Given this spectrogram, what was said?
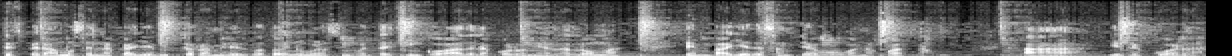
Te esperamos en la calle Víctor Ramírez Godoy, número 55A de la colonia La Loma, en Valle de Santiago, Guanajuato. Ah, y recuerda,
